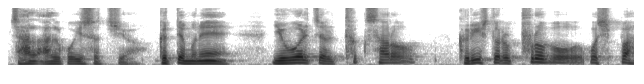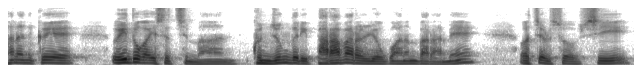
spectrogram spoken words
잘 알고 있었지요. 그 때문에 6월절 특사로 그리스도를 풀어보고 싶어 하는 그의 의도가 있었지만 군중들이 바라바를 요구하는 바람에 어쩔 수 없이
